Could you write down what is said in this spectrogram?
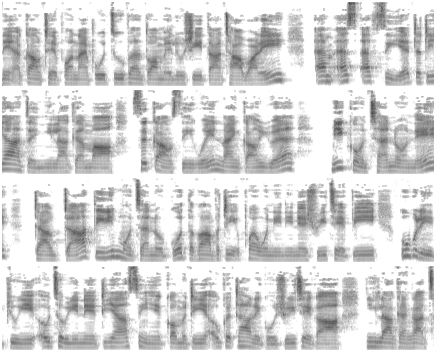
နစ်အကောင့်ထဲပေါ်နိုင်ဖို့ကြိုးပမ်းသွားမယ်လို့ရေးသားထားပါတယ်။ MSFC ရဲ့တတိယအကြိမ်ညီလာခံမှာစစ်ကောင်စီဝင်နိုင်ကောင်းရွယ် မိကွန်ချန်တို့နဲ့ဒေါက်တာတီရီမွန်ချန်တို့ကိုတဘာပတိအဖွဲ့ဝင်အနေနဲ့ရွေးချယ်ပြီးဥပဒေပြုရေးအုပ်ချုပ်ရေးနဲ့တရားစီရင်ကော်မတီရဲ့ဥက္ကဋ္ဌတွေကိုရွေးချယ်ကညီလာခံကချ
